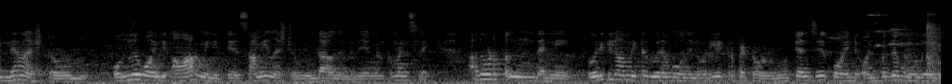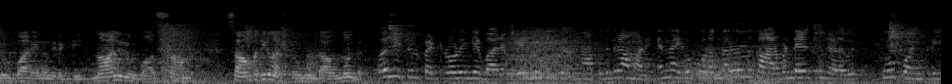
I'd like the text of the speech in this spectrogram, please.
ഇന്ധനനഷ്ടവും ഒന്ന് പോയിന്റ് ആറ് മിനിറ്റ് സമയനഷ്ടവും ഉണ്ടാകുന്നുണ്ടെന്ന് ഞങ്ങൾക്ക് മനസ്സിലായി. അതോടൊപ്പം തന്നെ ഒരു കിലോമീറ്റർ ദൂരം പോകുന്നതിന് ഒരു ലിറ്റർ പെട്രോളിന് നൂറ്റഞ്ച് പോയിന്റ് ഒൻപത് മൂന്ന് രൂപ എന്ന നിരക്കിൽ നാല് രൂപ സാമ്പത്തിക നഷ്ടവും ഉണ്ടാകുന്നുണ്ട്. ഒരു ലിറ്റർ പെട്രോളിന്റെ ഭാരം എഴുന്നൂറ്റി നാൽപ്പത് ഗ്രാം ആണ് എന്നാൽ ഇവ പുറന്തള്ളുന്ന കാർബൺ ഡയോക്സൈഡിന്റെ അളവ് two point three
